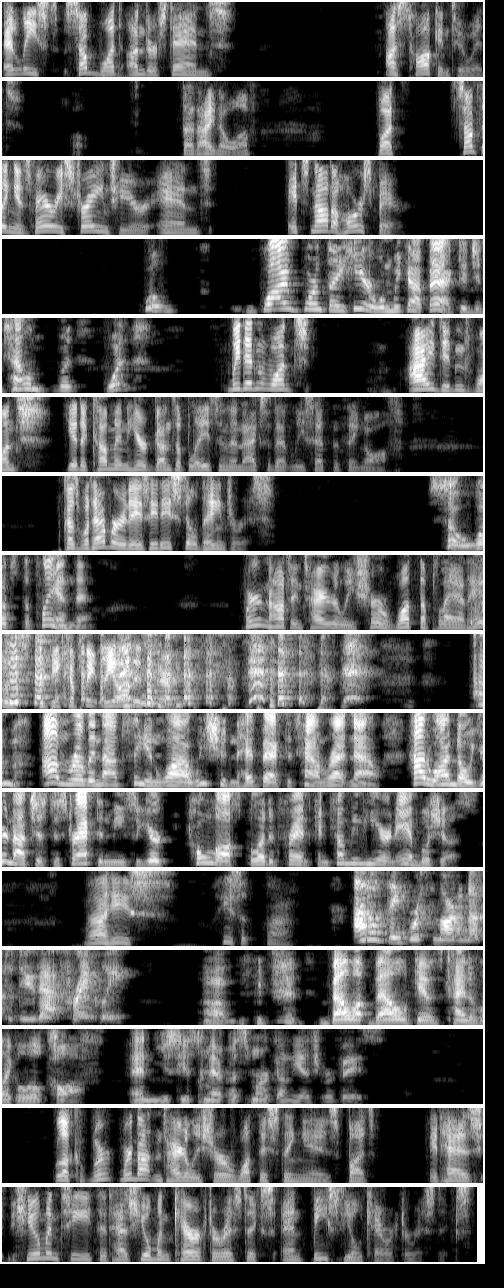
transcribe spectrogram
at least somewhat understands us talking to it uh, that I know of. But something is very strange here, and it's not a horse bear. Well, why weren't they here when we got back? Did you tell them what? What? we didn't want I didn't want you to come in here guns ablazing and accidentally set the thing off. Because whatever it is, it is still dangerous. So what's the plan then? We're not entirely sure what the plan is, to be completely honest, sir. I'm I'm really not seeing why we shouldn't head back to town right now. How do I know you're not just distracting me so your Koloss blooded friend can come in here and ambush us? Well, he's he's uh, I don't think we're smart enough to do that, frankly. Um, Bella Belle gives kind of like a little cough, and you see a, smirk, a smirk on the edge of her face. look. We're we're not entirely sure what this thing is, but it has human teeth, it has human characteristics, and bestial characteristics.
